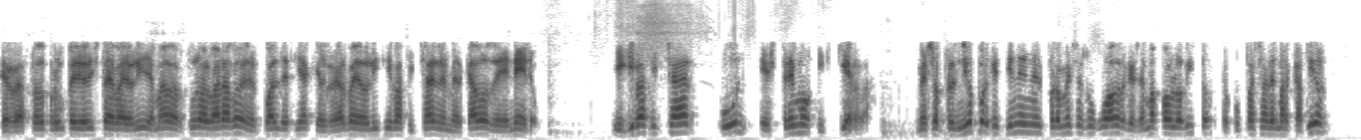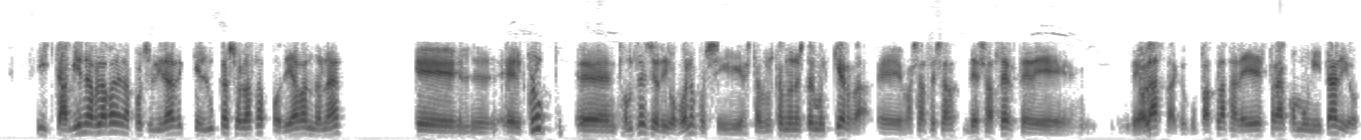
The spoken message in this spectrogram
eh, redactado por un periodista de Valladolid llamado Arturo Alvarado, en el cual decía que el Real Valladolid iba a fichar en el mercado de enero y que iba a fichar un extremo izquierda. Me sorprendió porque tiene en el promesas un jugador que se llama Pablo Víctor, que ocupa esa demarcación, y también hablaba de la posibilidad de que Lucas Solaza podía abandonar el, club. Eh, entonces yo digo, bueno, pues si estás buscando un extremo izquierda, eh, vas a deshacerte de, de Olaza, que ocupa plaza de extracomunitario,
